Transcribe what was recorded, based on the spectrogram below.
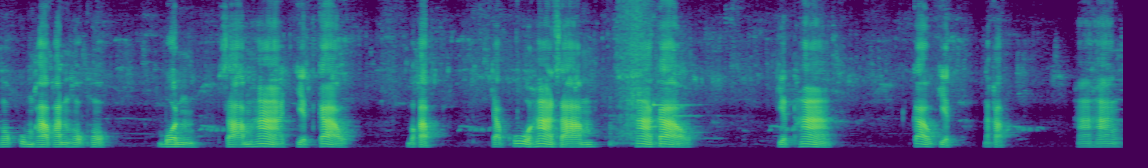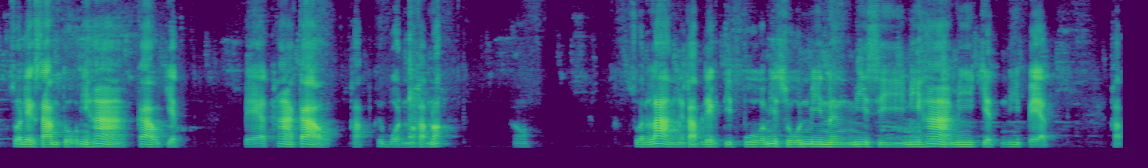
16 กุมภาพันธ์66 บน สามห้าเจ็ดเก้าบอกครับ จับคู่ห้าสามห้าเก้าเจ็ดห้าเก้าเจ็ดนะครับหาหางส่วนเลขสามตัวก็มีห้าเก้าเจ็ดแปดห้าเก้าครับคือบนนะครับเนาะส่วนล่างนะครับเลขติดปูก็มีศูนย์มีหนึ่งมีสี่มีห้ามีเจ็ดมีแปดครับ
